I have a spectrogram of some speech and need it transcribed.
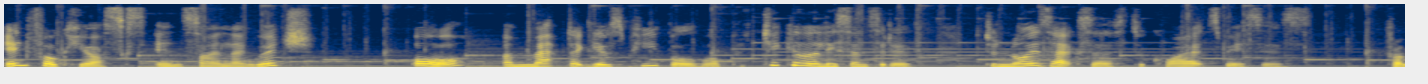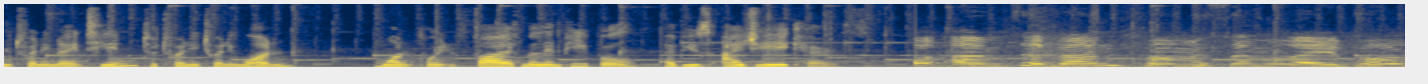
info kiosks in sign language, or a map that gives people who are particularly sensitive to noise access to quiet spaces. From 2019 to 2021, 1.5 million people have used IGA Cares. I'm Seban from Istanbul Airport.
